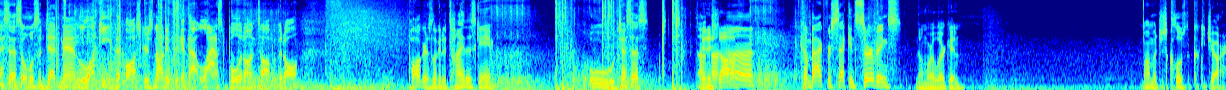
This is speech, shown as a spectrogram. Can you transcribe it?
TeSeS almost a dead man. Lucky that Oscar's not able to get that last bullet on top of it all. Poggers looking to tie this game. Ooh, TeSeS. Finished uh-uh. off. Uh-uh. Come back for second servings. No more lurking. Mama just closed the cookie jar.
